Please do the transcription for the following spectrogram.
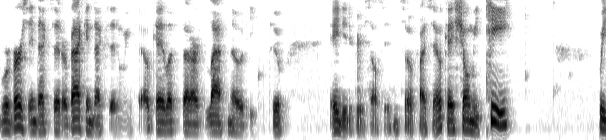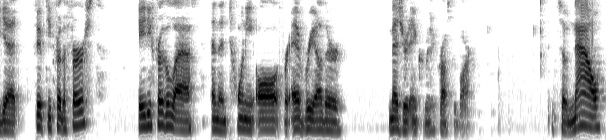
reverse index it or back index it. And we can say, okay, let's set our last node equal to 80 degrees Celsius. And so if I say, okay, show me T, we get 50 for the first, 80 for the last, and then 20 all for every other measured increment across the bar. And so now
